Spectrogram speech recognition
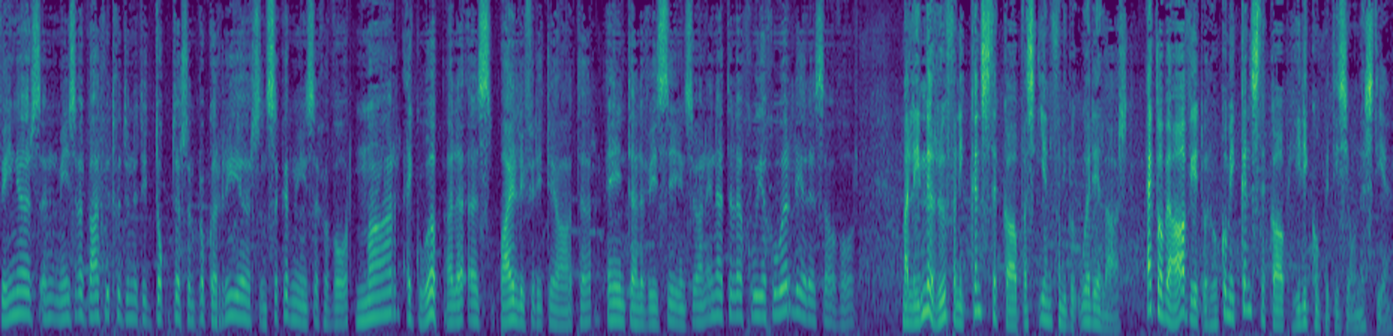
wenners en mense wat baie goed gedoen het, die dokters en prokureurs en sulke mense geword, maar ek hoop hulle is baie lief vir die teater en televisie en so aan en dat hulle goeie gehoorlede sal word. Marlene Roo van die Kunste Kaap was een van die beoordelaars. Ek wil by haar weet oor hoekom die Kunste Kaap hierdie kompetisie ondersteun.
